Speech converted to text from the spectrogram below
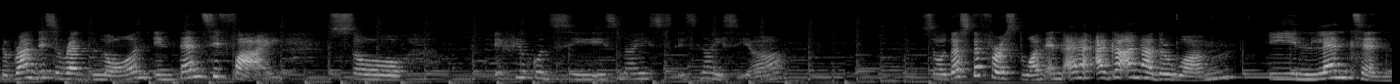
the brand is revlon intensify. So if you could see it's nice it's nice yeah. So that's the first one and I, I got another one in lengthen.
